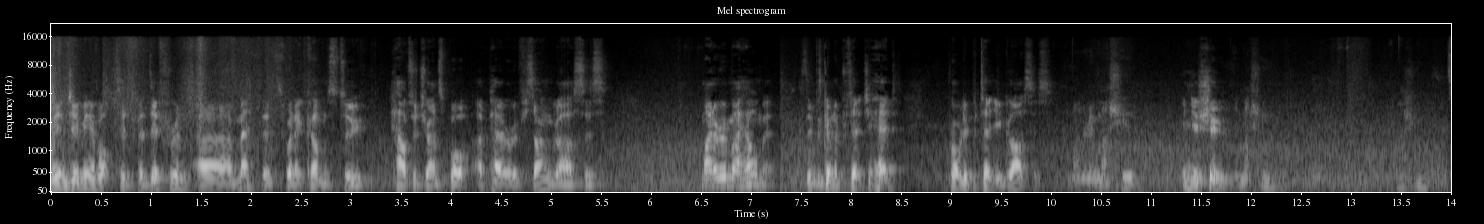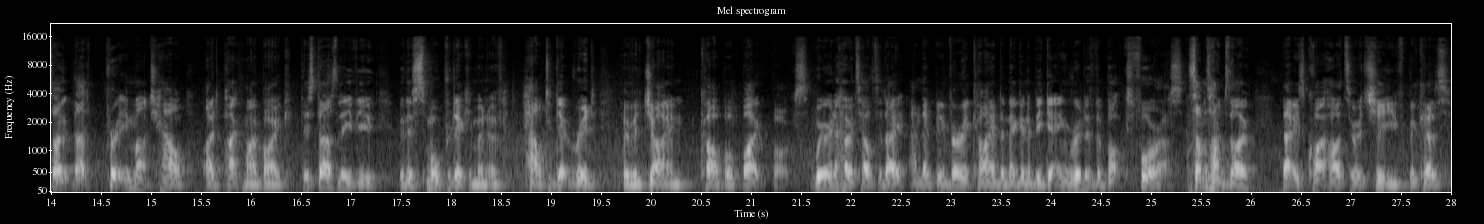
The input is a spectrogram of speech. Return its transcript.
Me and Jimmy have opted for different uh, methods when it comes to how to transport a pair of sunglasses. Mine are in my helmet, because if it's going to protect your head, probably protect your glasses. Mine are in my shoe. In your shoe. In my shoe. My. So that's pretty much how I'd pack my bike. This does leave you with a small predicament of how to get rid of a giant cardboard bike box. We're in a hotel today and they've been very kind and they're going to be getting rid of the box for us. Sometimes though, that is quite hard to achieve because,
